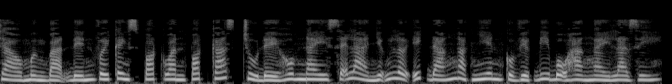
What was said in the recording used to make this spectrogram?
Chào mừng bạn đến với kênh Sport One Podcast. Chủ đề hôm nay sẽ là những lợi ích đáng ngạc nhiên của việc đi bộ hàng ngày là gì?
